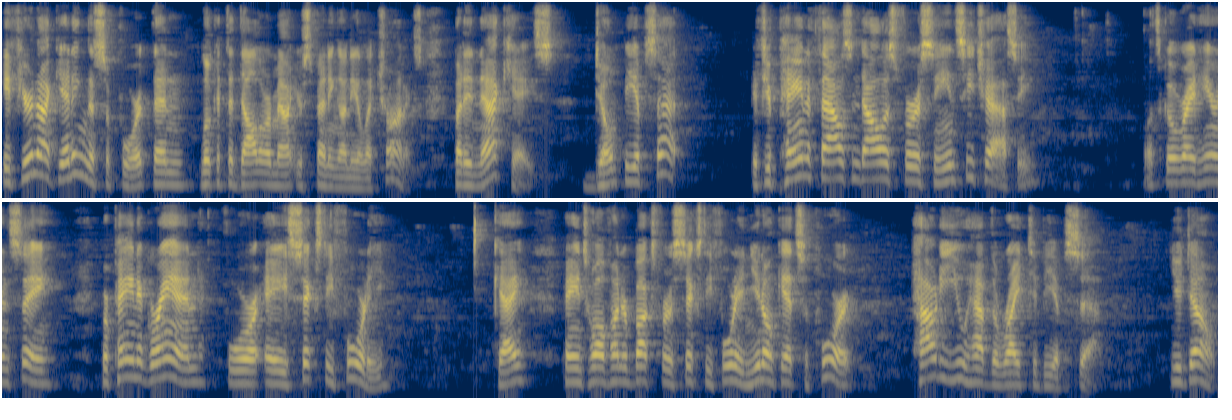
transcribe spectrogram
If you're not getting the support, then look at the dollar amount you're spending on the electronics. But in that case, don't be upset. If you're paying $1,000 for a CNC chassis, let's go right here and see. We're paying a grand for a 6040, okay? Paying 1200 bucks for a 6040 and you don't get support. How do you have the right to be upset? You don't.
